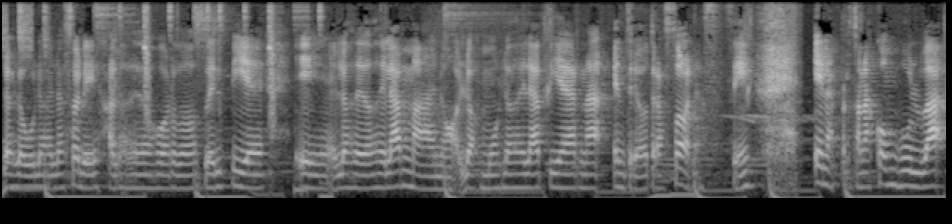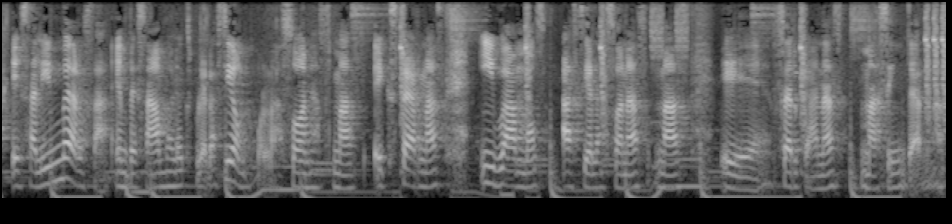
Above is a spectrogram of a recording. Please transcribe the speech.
los lóbulos de las orejas, los dedos gordos del pie, eh, los dedos de la mano, los muslos de la pierna, entre otras zonas. ¿sí? En las personas con vulva es a la inversa. Empezamos la exploración por las zonas más externas y vamos hacia las zonas más eh, cercanas, más internas.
